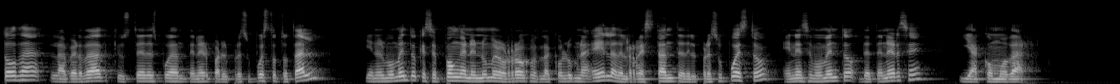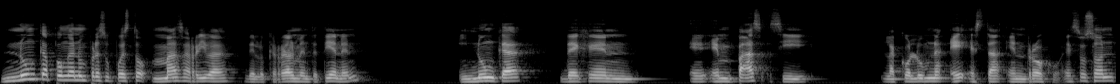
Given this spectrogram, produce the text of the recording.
toda la verdad que ustedes puedan tener para el presupuesto total y en el momento que se pongan en números rojos la columna E, la del restante del presupuesto, en ese momento detenerse y acomodar. Nunca pongan un presupuesto más arriba de lo que realmente tienen y nunca dejen en paz si la columna E está en rojo. Esos son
